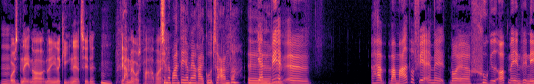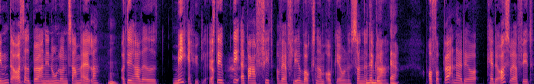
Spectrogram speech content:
Mm. ryste den af, når, når energien er til det. Mm. Det har man jo også på arbejde. Tina Brandt, det her med at række ud til andre. Øh, Jamen, vi øh, har, var meget på ferie, med, hvor jeg huggede op med en veninde, der også havde børn i nogenlunde samme alder. Mm. Og det har været mega hyggeligt. Ja. Altså, det, det er bare fedt at være flere voksne om opgaverne. Sådan er Nemlig, det bare. ja. Og for børn er det, jo- kan det også være fedt.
